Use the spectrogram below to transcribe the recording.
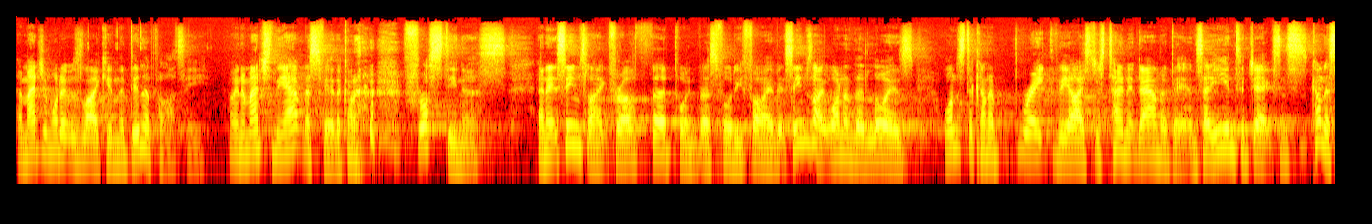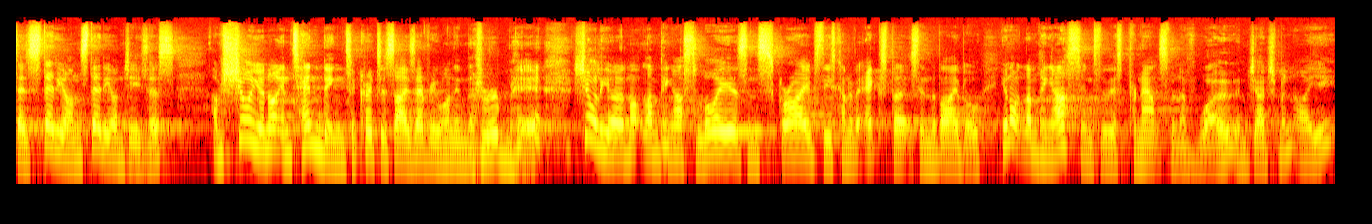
Imagine what it was like in the dinner party I mean, imagine the atmosphere, the kind of frostiness. And it seems like, for our third point, verse 45, it seems like one of the lawyers wants to kind of break the ice, just tone it down a bit. And so he interjects and kind of says, Steady on, steady on, Jesus. I'm sure you're not intending to criticize everyone in the room here. Surely you're not lumping us lawyers and scribes, these kind of experts in the Bible. You're not lumping us into this pronouncement of woe and judgment, are you?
